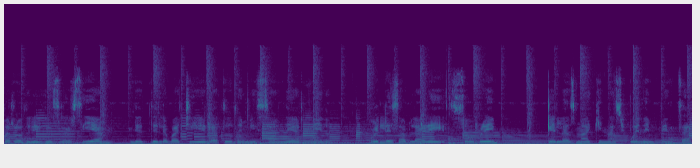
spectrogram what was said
Rodríguez García del Telebachillerato de Misión de Arnedo. Hoy les hablaré sobre que las máquinas pueden pensar.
